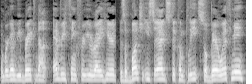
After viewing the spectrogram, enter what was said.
And we're going to be breaking down everything for you right here. There's a bunch of Easter eggs to complete, so bear with me.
